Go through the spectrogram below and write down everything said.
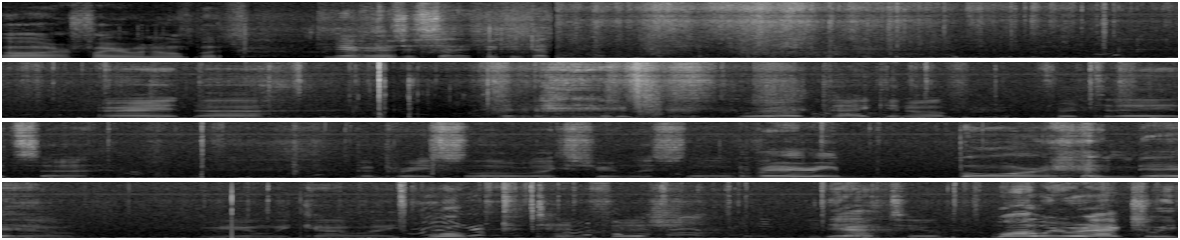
Oh, our fire went out, but Yeah, Alright. because it said I think it got. all right. Uh, we're uh, packing up for today. It's uh, been pretty slow, extremely slow. Very boring You day. know, we only caught like Well, ten fish. You Yeah. two. while we were actually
